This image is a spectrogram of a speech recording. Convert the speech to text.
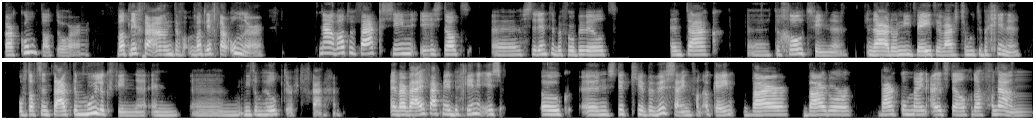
Waar komt dat door? Wat ligt, daaraan wat ligt daaronder? Nou, wat we vaak zien is dat uh, studenten bijvoorbeeld een taak uh, te groot vinden en daardoor niet weten waar ze moeten beginnen. Of dat ze een taak te moeilijk vinden en uh, niet om hulp durven te vragen. En waar wij vaak mee beginnen is ook een stukje bewustzijn van oké, waar, waardoor, waar komt mijn uitstelgedrag vandaan?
